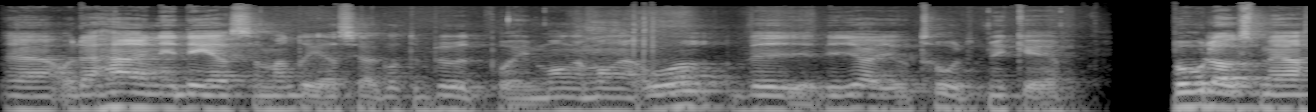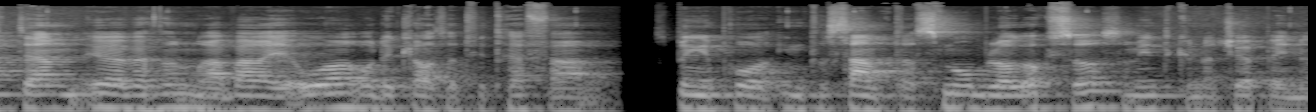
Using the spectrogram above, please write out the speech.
Ja. Eh, och det här är en idé som Andreas och jag har gått och burit på i många, många år. Vi, vi gör ju otroligt mycket bolagsmöten, över hundra varje år. Och det är klart att vi träffar springer på intressanta småbolag också som vi inte kunnat köpa in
